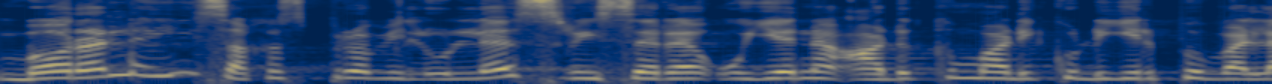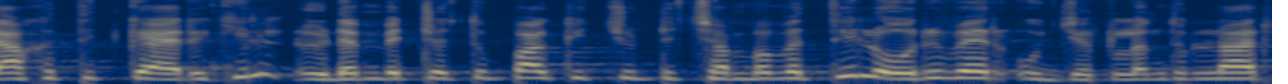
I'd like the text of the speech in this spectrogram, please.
பொரலை சகஸ்புரவில் உள்ள ஸ்ரீசர உயன அடுக்குமாடி குடியிருப்பு வளாகத்திற்கு அருகில் இடம்பெற்ற துப்பாக்கிச் சூட்டு சம்பவத்தில் ஒருவர் உயிரிழந்துள்ளார்.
